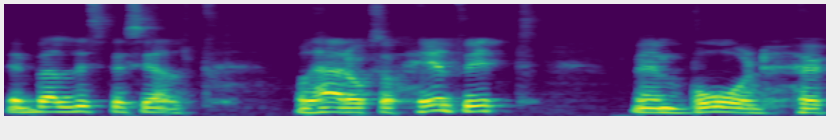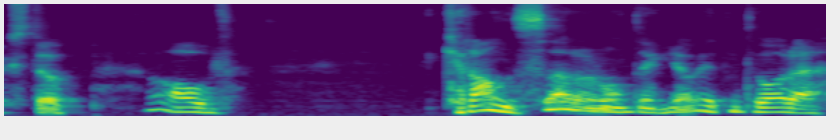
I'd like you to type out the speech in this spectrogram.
det är väldigt speciellt. Och det här är också helt vitt med en bord högst upp av kransar och någonting. Jag vet inte vad det är.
